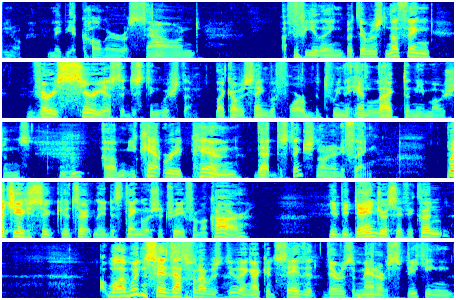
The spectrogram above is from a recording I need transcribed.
You know, maybe a color, a sound, a feeling, but there was nothing very serious that distinguished them. Like I was saying before, between the intellect and the emotions, Mhm. um, you can't really pin that distinction on anything. But you could certainly distinguish a tree from a car. You'd be dangerous if you couldn't. Well, I wouldn't say that's what I was doing. I could say that there was a manner of speaking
